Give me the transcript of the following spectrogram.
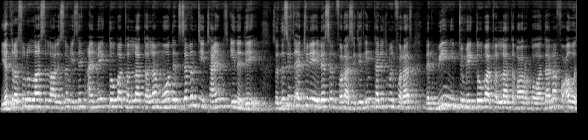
Yet Rasulullah sallallahu is saying, I make tawbah to Allah Ta'ala more than 70 times in a day. So this is actually a lesson for us. It is encouragement for us that we need to make tawbah to Allah Ta'ala for our.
